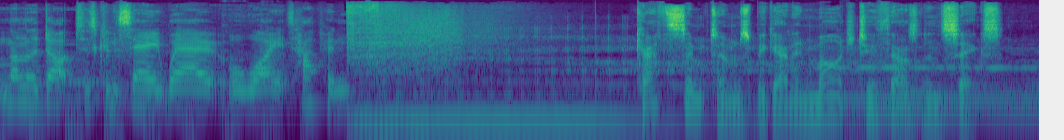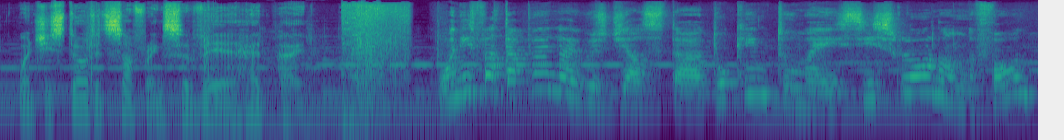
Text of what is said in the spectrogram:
none of the doctors can say where or why it's happened. Kath's symptoms began in March 2006 when she started suffering severe head pain. When it first happened, I was just uh, talking to my sister on the phone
